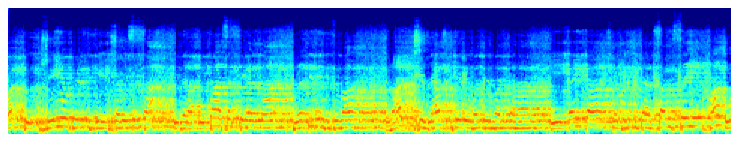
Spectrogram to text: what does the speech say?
ಮತ್ತು ಶ್ರೇಯೋಭಿವೃದ್ಧಿಗೆ ಶ್ರಮಿಸುತ್ತಾ ಇದರ ಹಿತಾಸಕ್ತಿಗಳನ್ನ ಪ್ರತಿನಿಧಿಸುವ ರಾಜ್ಯ ವ್ಯಾಪ್ತಿಯಲ್ಲಿ ಹೊಂದಿರುವಂತಹ ಏಕೈಕ ಪ್ರತಿಷ್ಠಿತ ಸಂಸ್ಥೆ ಹಾಗೂ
